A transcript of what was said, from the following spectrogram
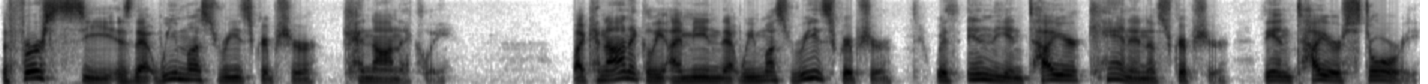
The first C is that we must read Scripture canonically. By canonically, I mean that we must read Scripture within the entire canon of Scripture the entire story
